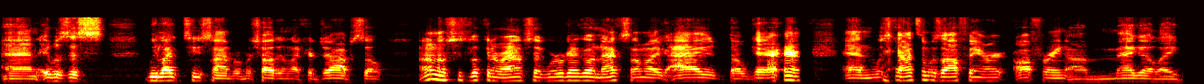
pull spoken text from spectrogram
and it was this. We liked Tucson, but Michelle didn't like her job, so I don't know. She's looking around. She's like, "Where we're gonna go next?" I'm like, "I don't care." And Wisconsin was offering offering a mega like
